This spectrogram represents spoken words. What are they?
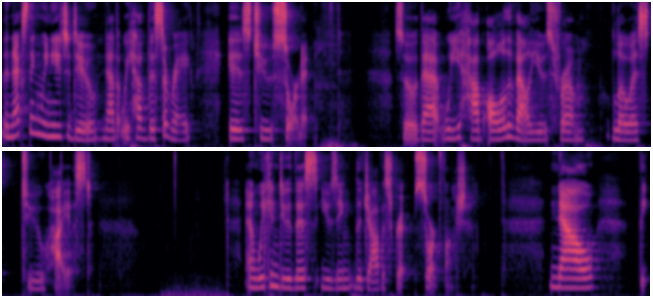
The next thing we need to do now that we have this array is to sort it so that we have all of the values from lowest to highest. And we can do this using the JavaScript sort function. Now, the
